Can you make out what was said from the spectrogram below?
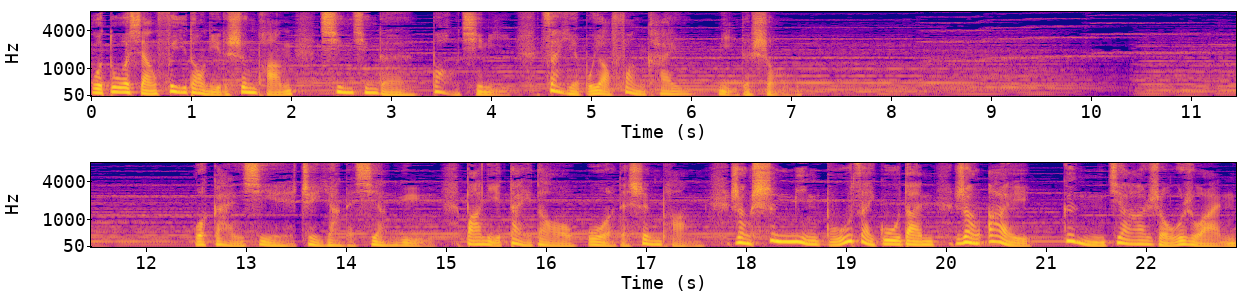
我多想飞到你的身旁，轻轻地抱起你，再也不要放开你的手。我感谢这样的相遇，把你带到我的身旁，让生命不再孤单，让爱更加柔软。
